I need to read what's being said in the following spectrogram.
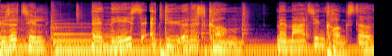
lytter til Banese af dyrenes konge med Martin Kongstad.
